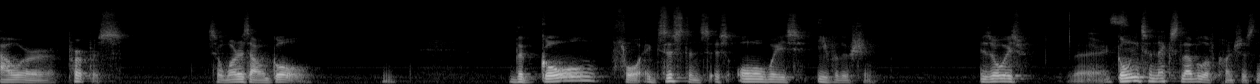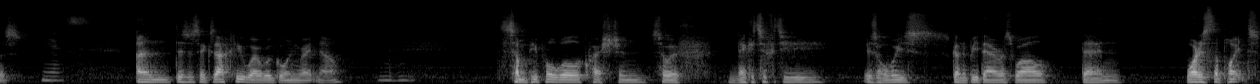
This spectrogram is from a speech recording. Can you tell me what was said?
our purpose? So what is our goal? The goal for existence is always evolution, is always uh, yes. going to next level of consciousness. Yes. And this is exactly where we're going right now. Mm-hmm. Some people will question so if negativity is always going to be there as well, then what is the point?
